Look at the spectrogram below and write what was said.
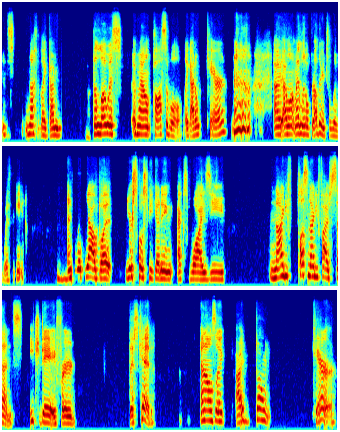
it's not like i'm the lowest amount possible. Like i don't care. I, I want my little brother to live with me. Mhm. and like yeah but you're supposed to be getting xyz 90 plus 95 cents each day for this kid and i was like i don't care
